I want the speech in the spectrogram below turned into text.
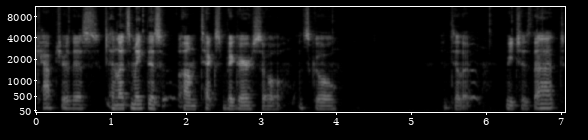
capture this and let's make this um, text bigger. So let's go until it reaches that.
